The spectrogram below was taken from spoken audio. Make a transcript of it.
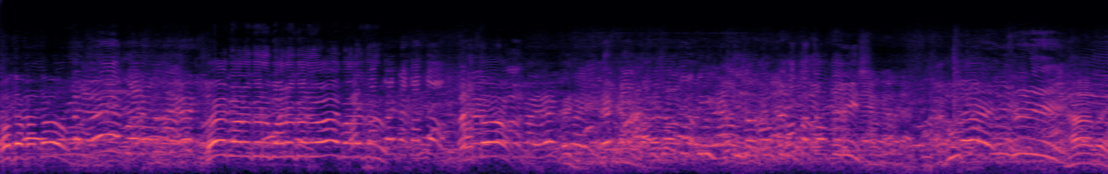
কত কত? বড় করু বড় করু ওই বড় করু কত? হ্যাঁ ভাই।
